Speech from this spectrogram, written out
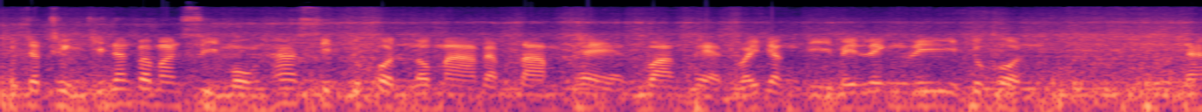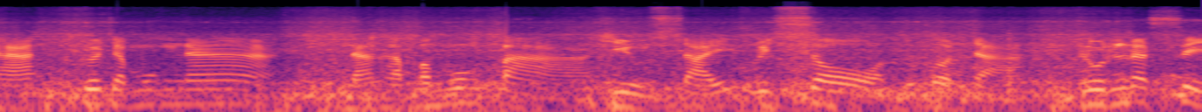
เราจะถึงที่นั่นประมาณ4ี่โมงห้ทุกคนเรามาแบบตามแผนวางแผนไว้อย่างดีไม่เร่งรีบทุกคน นะฮะเพื่อจะมุ่งหน้านะครับมะม่วงป่าฮิลไซด์รีสอร์ททุกคนจ๋าลุ้นละสิ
